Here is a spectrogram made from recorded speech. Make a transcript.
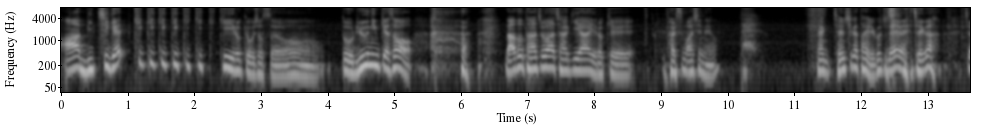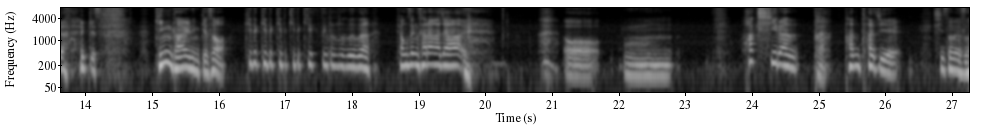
아 미치겠 키키키키키키키 이렇게 오셨어요. 또 류님께서 나도 다 좋아 자기야 이렇게 말씀하시네요. 그냥 재윤 씨가 다 읽어주세요. 네, 제가 제가 읽겠습니다. 김가을님께서 키드 키드 키드 키드 키드 키드 평생 사랑하자. 어, 음, 확실한 판타지의 시선에서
